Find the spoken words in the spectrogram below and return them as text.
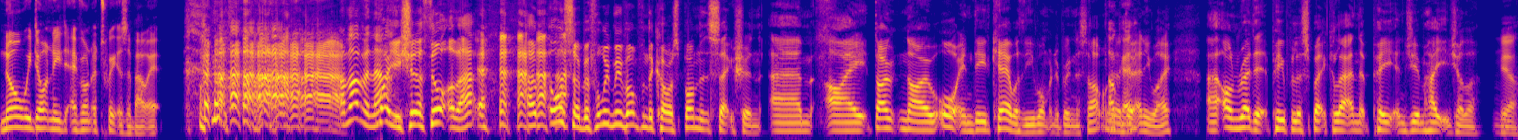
No, we don't need everyone to tweet us about it. I'm having that. Well, you should have thought of that. um, also, before we move on from the correspondence section, um, I don't know or indeed care whether you want me to bring this up. I'm going to Okay. do it anyway. Uh, on Reddit, people are speculating that Pete and Jim hate each other. yeah.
